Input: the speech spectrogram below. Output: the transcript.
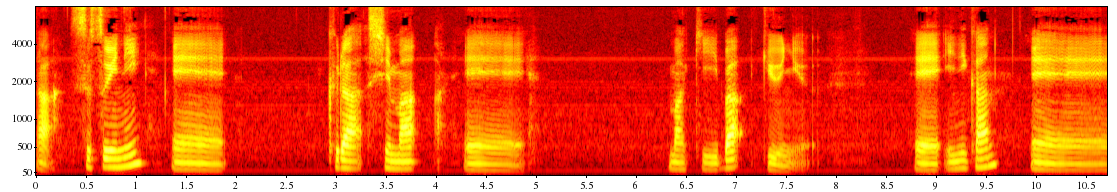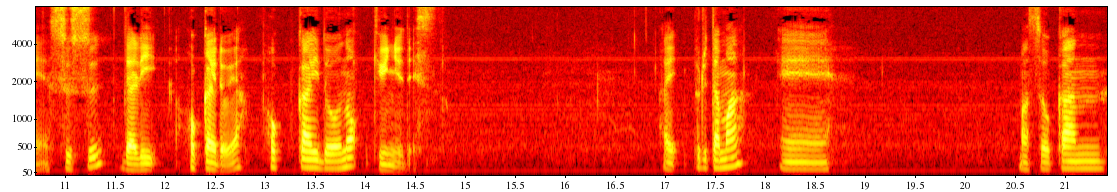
あ、すすいに、えー、倉島えー、巻き場牛乳、えー、イニカン、えー、すすだり北海道や。北海道の牛乳です。はいプルタマ。えー、マソカン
